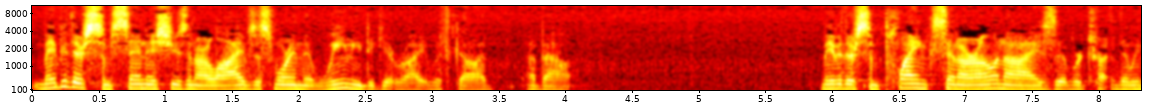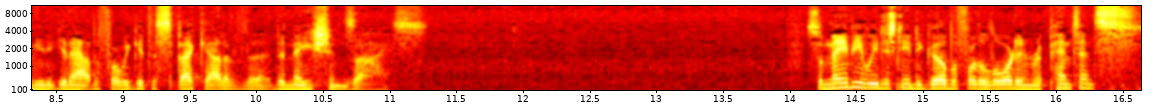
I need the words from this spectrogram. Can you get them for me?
maybe there's some sin issues in our lives this morning that we need to get right with God about. Maybe there's some planks in our own eyes that, we're try- that we need to get out before we get the speck out of the, the nation's eyes. So maybe we just need to go before the Lord in repentance.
